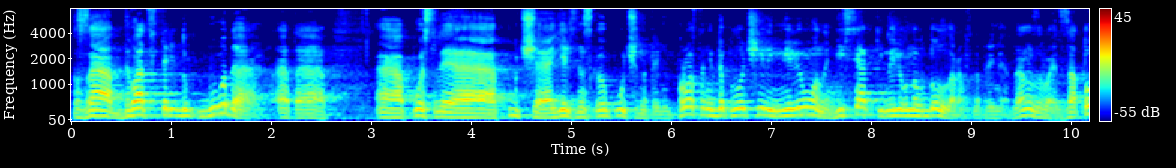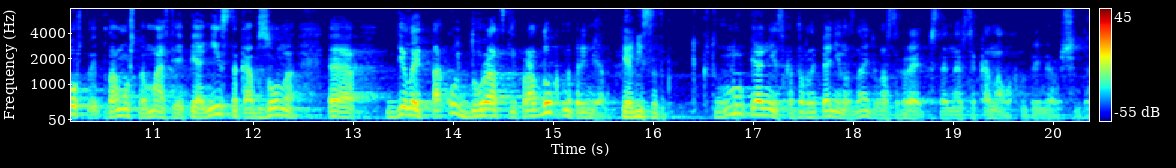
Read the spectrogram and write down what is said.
за 23 года, это э, после путча, Ельцинского путча, например, просто недополучили миллионы, десятки миллионов долларов, например, да, называется, за то, что, потому что мафия пианиста, Кобзона э, делает такой дурацкий продукт, например. Пианист это кто? Ну, пианист, который на пианино, знаете, у нас играет постоянно на всех каналах, например, в общем-то.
